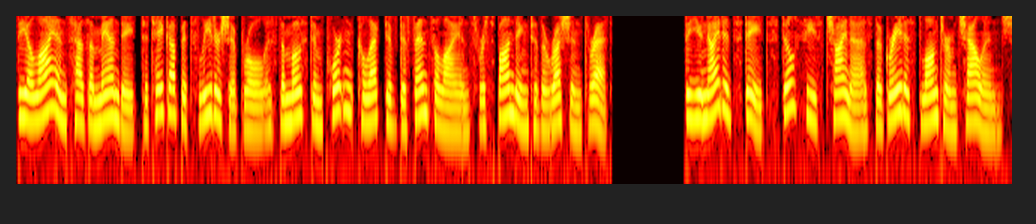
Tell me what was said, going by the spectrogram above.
the alliance has a mandate to take up its leadership role as the most important collective defense alliance responding to the Russian threat. The United States still sees China as the greatest long-term challenge,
